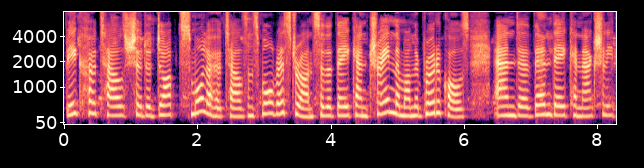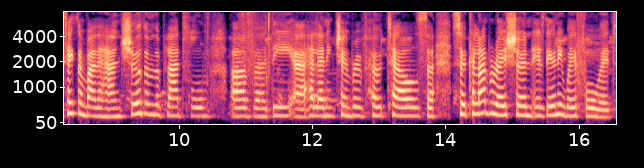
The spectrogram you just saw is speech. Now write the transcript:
big hotels should adopt smaller hotels and small restaurants so that they can train them on the protocols, and uh, then they can actually take them by the hand, show them the platform of uh, the uh, Hellenic Chamber of Hotels. so collaboration is the only way forward.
